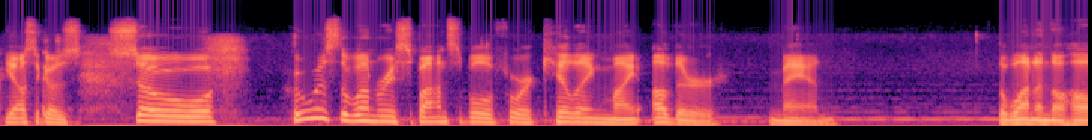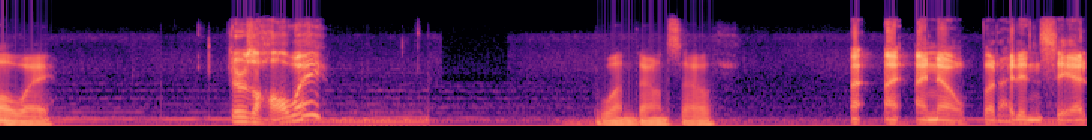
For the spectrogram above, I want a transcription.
he also goes, So, who was the one responsible for killing my other man? The one in the hallway, There was a hallway? the one down south. I, I, I know, but I didn't see it.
